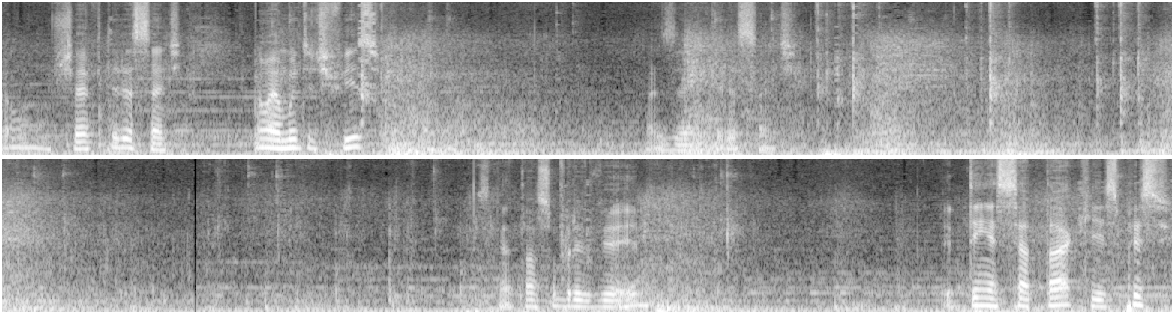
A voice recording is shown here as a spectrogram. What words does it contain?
é um chefe interessante. Não é muito difícil, mas é interessante. Vamos tentar sobreviver a ele. Ele tem esse ataque, especi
